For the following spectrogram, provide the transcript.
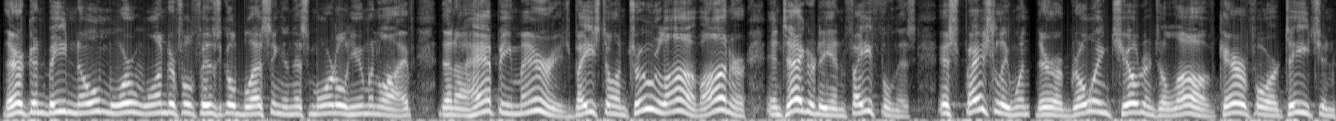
There can be no more wonderful physical blessing in this mortal human life than a happy marriage based on true love, honor, integrity, and faithfulness, especially when there are growing children to love, care for, teach, and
